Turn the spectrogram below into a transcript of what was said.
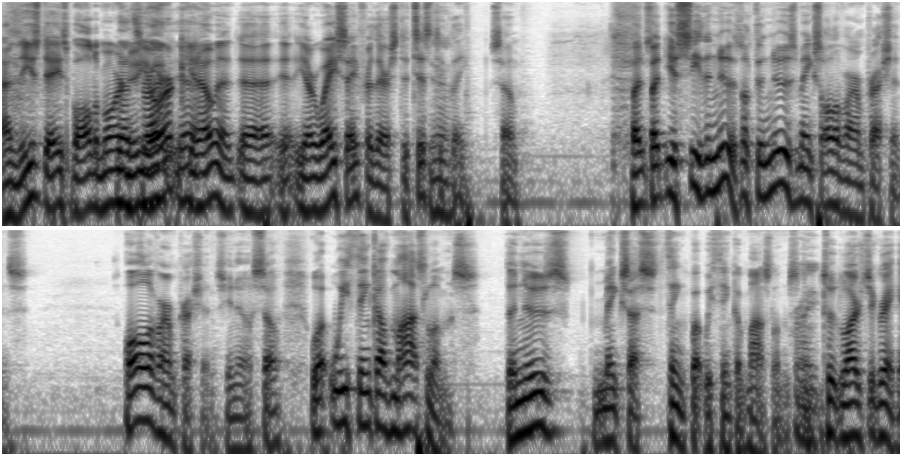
and these days Baltimore, That's New right, York. yeah. You know, uh, you're way safer there statistically. So, but but you see the news. Look, the news makes all of our impressions, all of our impressions. You know, so what we think of Muslims, the news makes us think what we think of Muslims Right. to a large degree.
